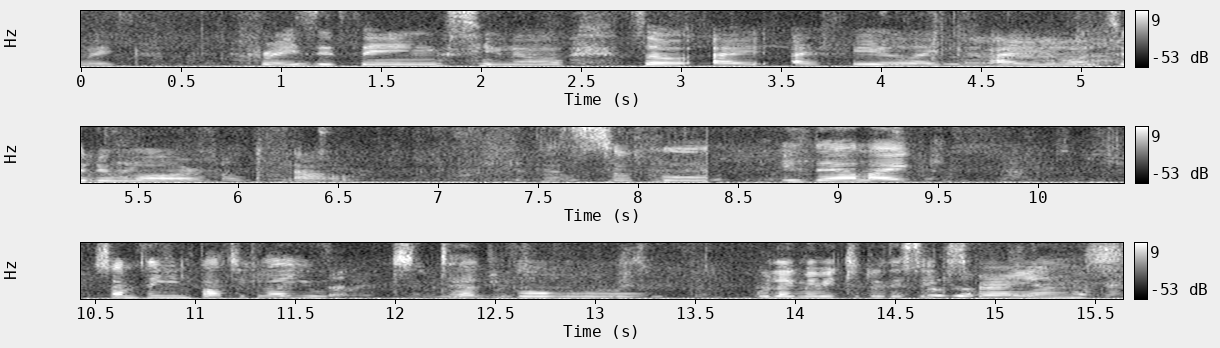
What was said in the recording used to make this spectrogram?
like crazy things, you know. So I I feel like I want to do more now. That's so cool. Is there like something in particular you would tell people who would like maybe to do this experience?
